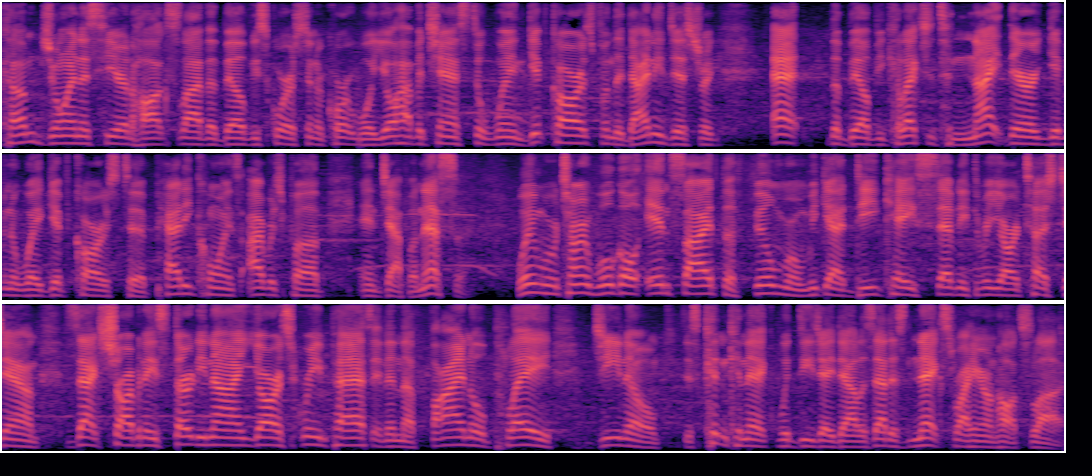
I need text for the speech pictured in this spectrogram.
come join us here at Hawks Live at Bellevue Square Center Court where you'll have a chance to win gift cards from the dining district at the Bellevue Collection. Tonight, they're giving away gift cards to Paddy Coyne's Irish Pub and Japonessa. When we return, we'll go inside the film room. We got DK 73 yard touchdown, Zach Charbonnet's 39 yard screen pass, and then the final play, Geno just couldn't connect with DJ Dallas. That is next right here on Hawks Live.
